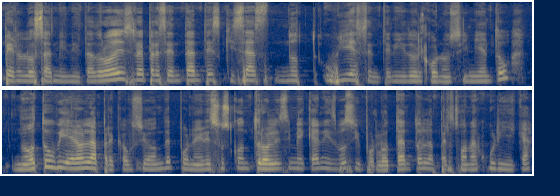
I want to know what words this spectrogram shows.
pero los administradores representantes quizás no hubiesen tenido el conocimiento, no tuvieron la precaución de poner esos controles y mecanismos y por lo tanto la persona jurídica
